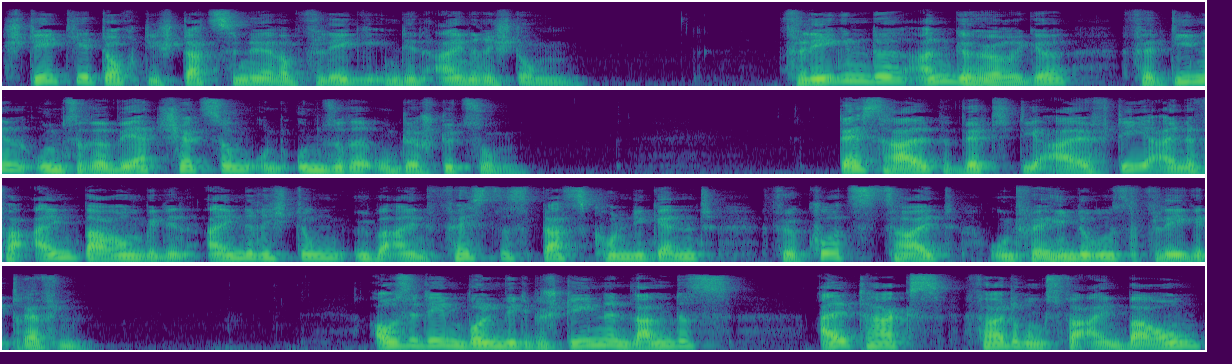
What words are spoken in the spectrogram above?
steht jedoch die stationäre Pflege in den Einrichtungen. Pflegende Angehörige verdienen unsere Wertschätzung und unsere Unterstützung. Deshalb wird die AfD eine Vereinbarung mit den Einrichtungen über ein festes Platzkontingent für Kurzzeit- und Verhinderungspflege treffen. Außerdem wollen wir die bestehenden Landesalltagsförderungsvereinbarungen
